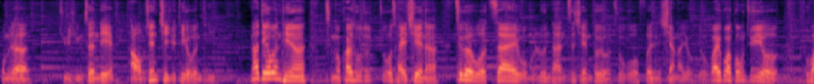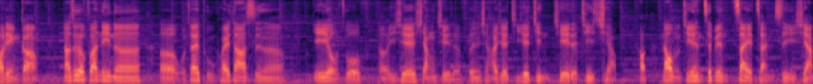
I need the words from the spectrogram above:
我们的矩形阵列。好，我们先解决第一个问题。那第二个问题呢？怎么快速做做裁切呢？这个我在我们论坛之前都有做过分享了，有有外挂工具，也有土法炼钢。那这个范例呢，呃，我在图块大师呢也有做呃一些详解的分享，还有一些一些进阶的技巧。好，那我们今天这边再展示一下，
